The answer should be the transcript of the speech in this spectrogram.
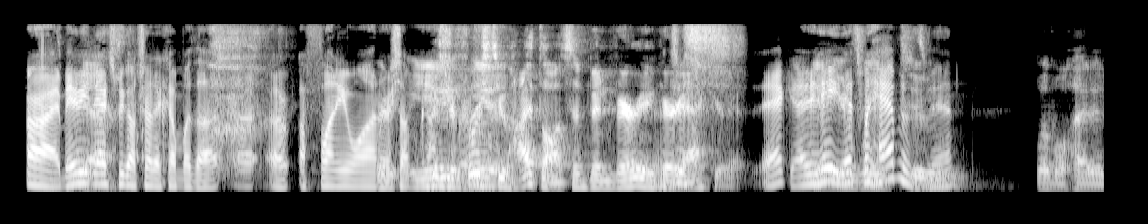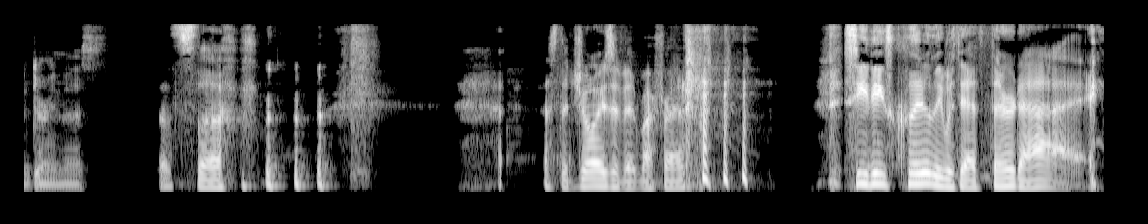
All right, maybe Yeah. next week I'll try to come with a a, a funny one or something. Because your first two high thoughts have been very, very Just- accurate. ac- Yeah, hey, that's what happens, man. Level headed during this. That's the that's the joys of it, my friend. See things clearly with that third eye.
